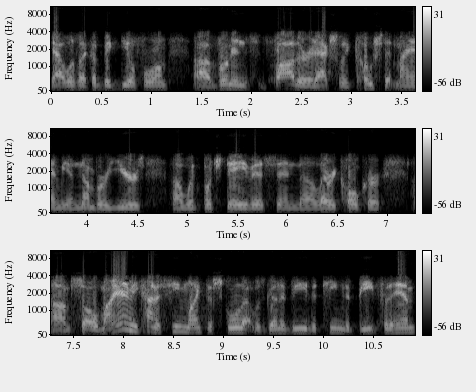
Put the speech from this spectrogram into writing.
That was like a big deal for him. Uh, Vernon's father had actually coached at Miami a number of years uh, with Butch Davis and uh, Larry Coker. Um, so Miami kind of seemed like the school that was going to be the team to beat for him.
